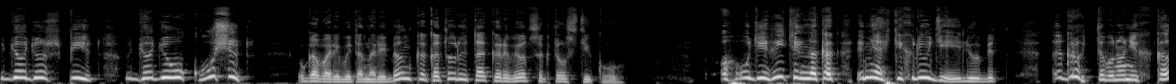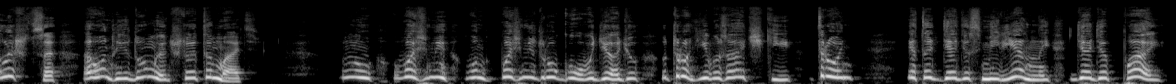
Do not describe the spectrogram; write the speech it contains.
дядя спит, дядя укусит, — уговаривает она ребенка, который так и рвется к толстяку. — Удивительно, как мягких людей любит. Грудь-то вон у них колышется, а он и думает, что это мать. Ну, возьми, вон, возьми другого дядю, тронь его за очки, тронь. Это дядя смиренный, дядя Пай,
